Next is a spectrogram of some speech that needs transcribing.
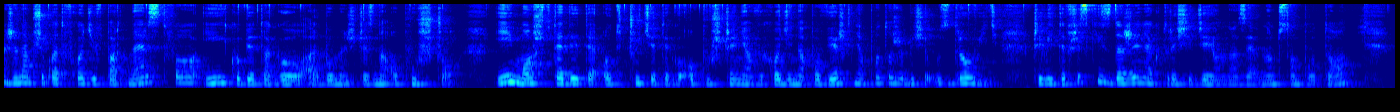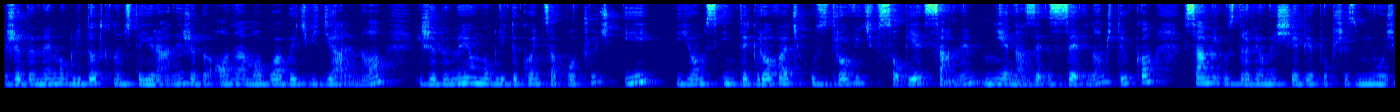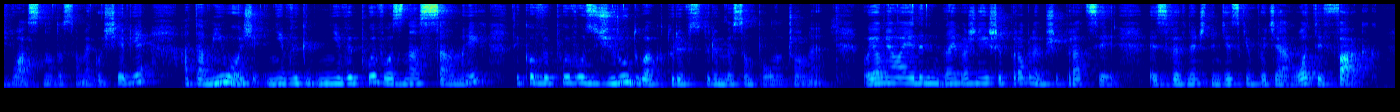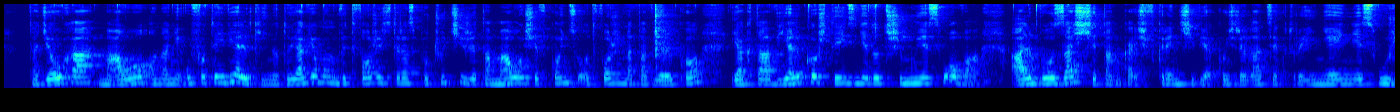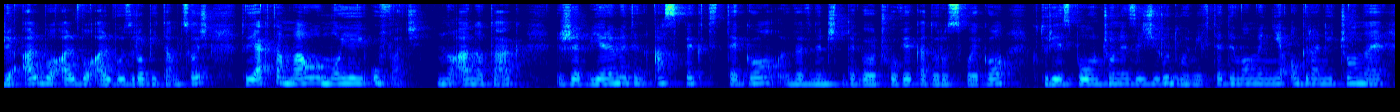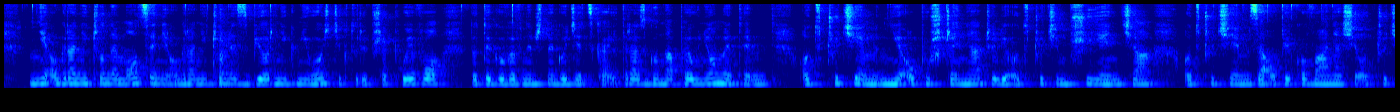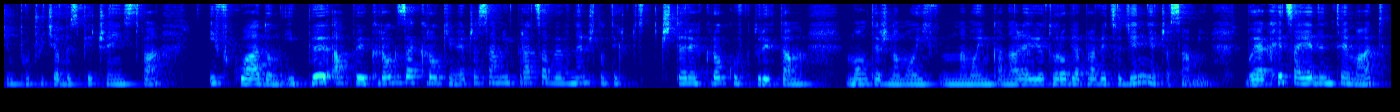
że na przykład wchodzi w partnerstwo i kobieta go albo mężczyzna opuszczą I może wtedy te odczucie tego opuszczenia wychodzi na powierzchnię po to, żeby się uzdrowić. Czyli te wszystkie zdarzenia, które się dzieją na zewnątrz, są po to, żeby my mogli dotknąć tej rany, żeby ona mogła być widzialna i żeby my ją mogli do końca poczuć i ją zintegrować, uzdrowić w sobie samym, nie na z zewnątrz, tylko sami uzdrawiamy siebie poprzez miłość własną do samego siebie, a ta miłość nie, wy, nie wypływa z nas samych, tylko wypływa z źródła, który, z którym my są połączone. Bo ja miała jeden najważniejszy problem przy pracy z wewnętrznym dzieckiem, powiedziała, what the fuck, ta dziołcha mało, ona nie ufo tej wielkiej. No to jak ją mam wytworzyć teraz poczucie, że ta mało się w końcu otworzy na ta wielko, jak ta wielkość tyc nie dotrzymuje słowa, albo zaś się tam kaś wkręci w jakąś relację, której nie, nie służy, albo, albo, albo zrobi tam coś, to jak ta mało mojej ufać? No ano tak, że bierzemy ten aspekt tego wewnętrznego człowieka dorosłego, który jest połączony ze źródłem i wtedy mamy nieograniczone, nieograniczone moce, nieograniczony zbiornik miłości, który przepływa do tego wewnętrznego dziecka. I teraz go napełniamy tym odczuciem nieopuszczenia, czyli odczuciem przyjęcia, odczuciem zaopiekowania się, odczuciem poczucia bezpieczeństwa, i wkładą, i py a py, krok za krokiem. Ja czasami praca wewnętrzna tych czterech kroków, których tam mam też na, moich, na moim kanale, ja to robię prawie codziennie czasami, bo jak chyca jeden temat,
